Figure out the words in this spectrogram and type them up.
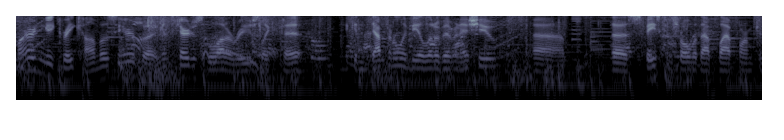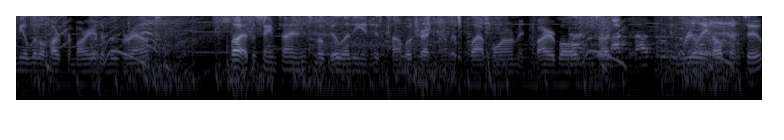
Mario can get great combos here, but against characters with a lot of rage like Pit, it can definitely be a little bit of an issue. Um, the space control with that platform can be a little hard for Mario to move around. But at the same time, his mobility and his combo tracking on this platform and fireballs and such can really help him too.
